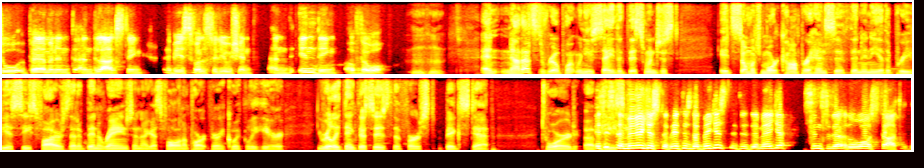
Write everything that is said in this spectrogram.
to a permanent and lasting peaceful solution and ending of the war. Mm-hmm. And now that's the real point. When you say that this one just, it's so much more comprehensive than any of the previous ceasefires that have been arranged and I guess fallen apart very quickly here. You really think this is the first big step toward uh, It is the major step. It is the biggest. It is the major since the, the war started.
